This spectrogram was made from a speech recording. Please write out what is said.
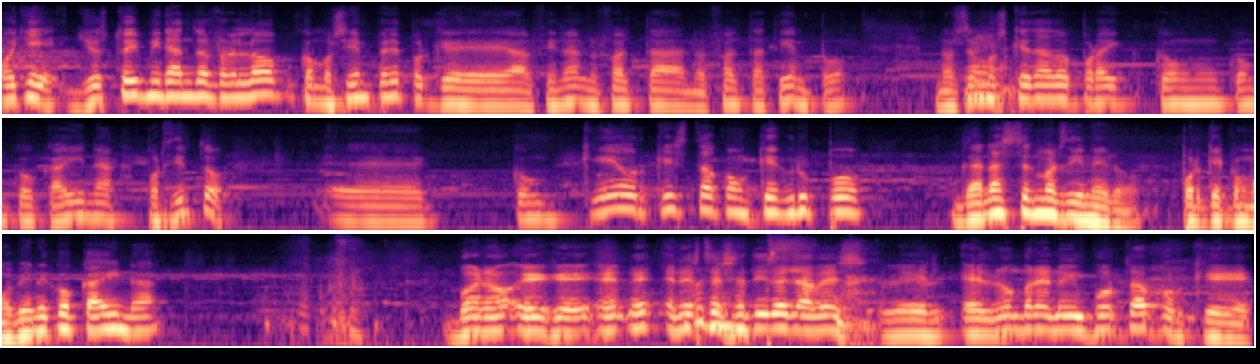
Oye, yo estoy mirando el reloj como siempre porque al final nos falta nos falta tiempo. Nos Sí. hemos quedado por ahí con, con cocaína. Por cierto, eh, ¿con qué orquesta o con qué grupo ganaste más dinero? Porque como viene cocaína, Bueno, eh, que en, en este sentido ya ves, el, el nombre no importa porque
